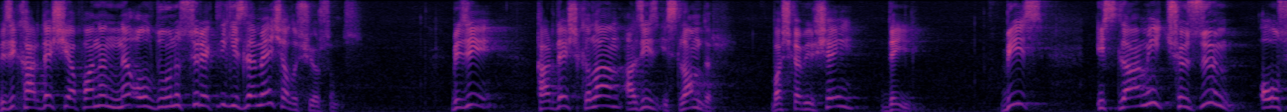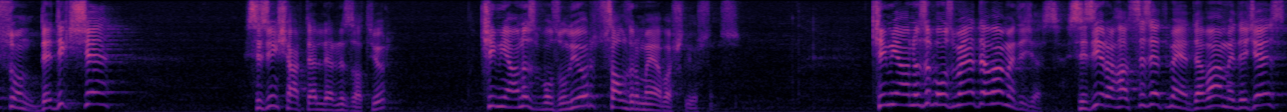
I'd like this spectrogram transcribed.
bizi kardeş yapanın ne olduğunu sürekli gizlemeye çalışıyorsunuz. Bizi kardeş kılan aziz İslam'dır. Başka bir şey değil. Biz İslami çözüm olsun dedikçe sizin şartelleriniz atıyor. Kimyanız bozuluyor, saldırmaya başlıyorsunuz. Kimyanızı bozmaya devam edeceğiz. Sizi rahatsız etmeye devam edeceğiz.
